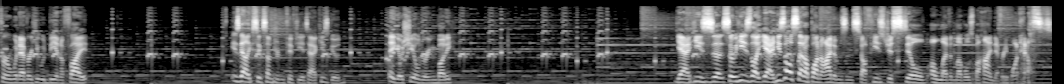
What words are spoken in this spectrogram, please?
for whenever he would be in a fight. He's got, like, 650 attack. He's good. There you go, shield ring, buddy. Yeah, he's, uh, so he's like, yeah, he's all set up on items and stuff. He's just still 11 levels behind everyone else.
